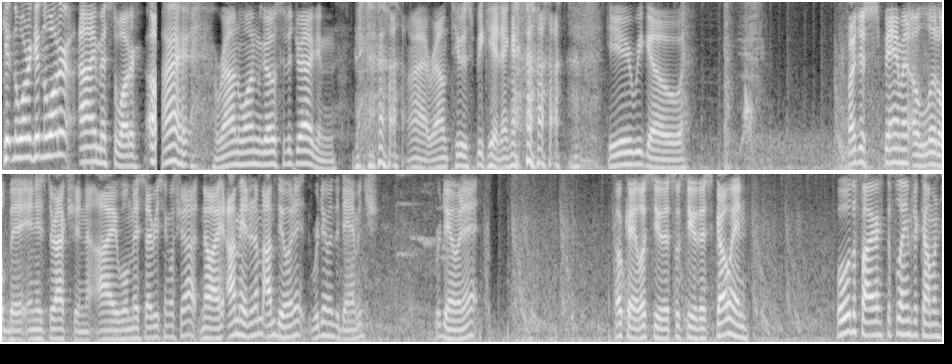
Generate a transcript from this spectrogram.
Get in the water, get in the water! I missed the water. Oh. Alright, round one goes to the dragon. Alright, round two is beginning. here we go. If I just spam it a little bit in his direction, I will miss every single shot. No, I, I'm hitting him. I'm doing it. We're doing the damage. We're doing it. Okay, let's do this. Let's do this. Go in. Oh, the fire. The flames are coming.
